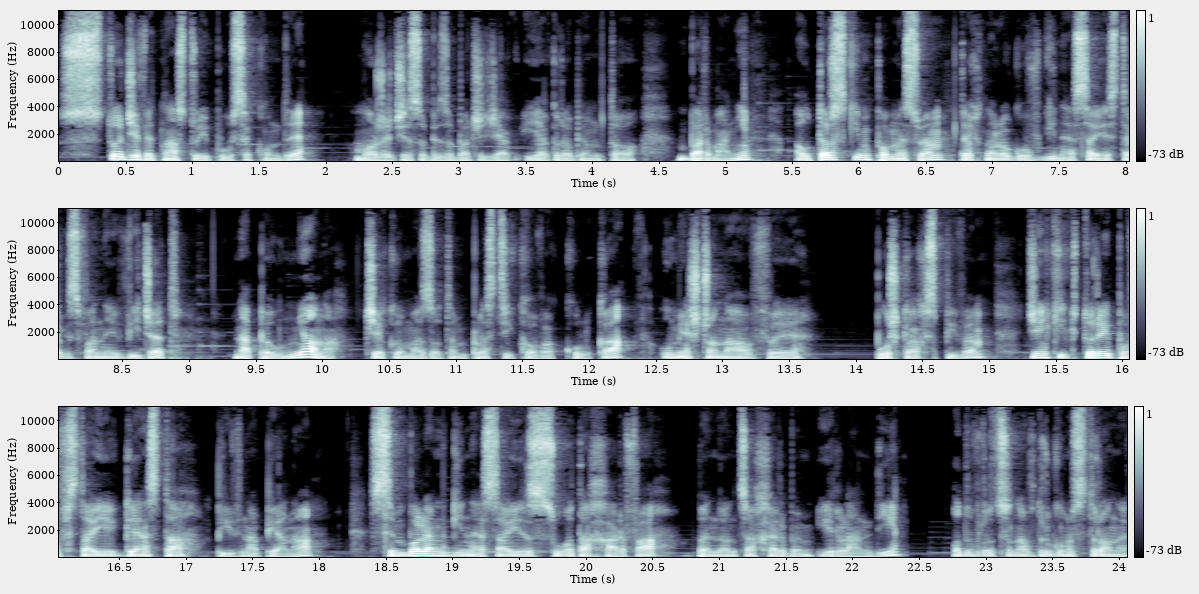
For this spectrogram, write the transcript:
119,5 sekundy. Możecie sobie zobaczyć, jak, jak robią to barmani. Autorskim pomysłem technologów Guinnessa jest tak zwany widget, napełniona ciekłym azotem plastikowa kulka, umieszczona w puszkach z piwem, dzięki której powstaje gęsta piwna piana. Symbolem Guinnessa jest złota harfa, będąca herbem Irlandii, odwrócona w drugą stronę.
